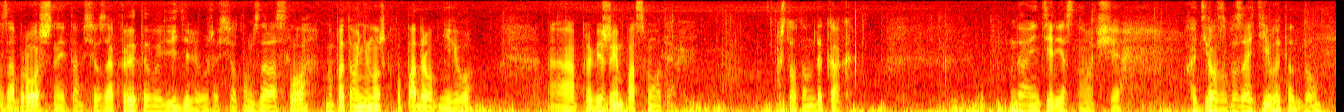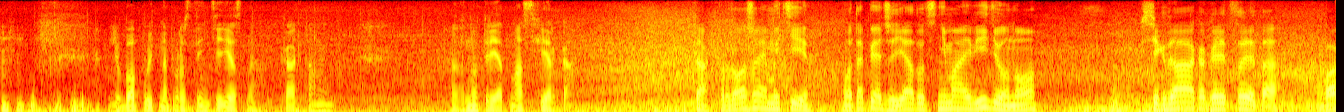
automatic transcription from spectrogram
заброшенный, там все закрыто, вы видели уже, все там заросло. Мы потом немножко поподробнее его пробежим, посмотрим, что там да как. Да, интересно вообще. Хотелось бы зайти в этот дом. Любопытно, просто интересно, как там внутри атмосферка. Так, продолжаем идти. Вот опять же, я тут снимаю видео, но всегда, как говорится, это во,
